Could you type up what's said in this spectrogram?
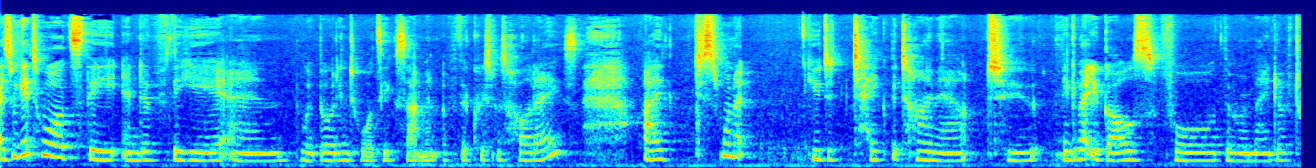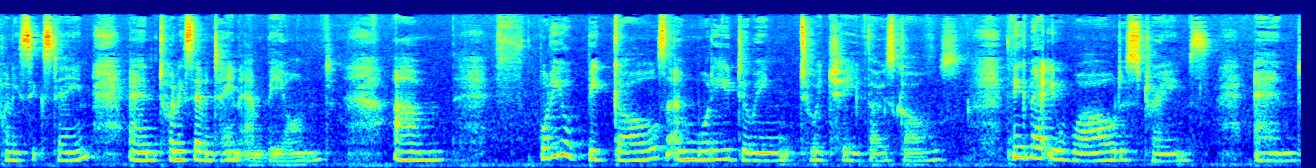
As we get towards the end of the year and we're building towards the excitement of the Christmas holidays, I just want you to take the time out to think about your goals for the remainder of 2016 and 2017 and beyond. Um, what are your big goals and what are you doing to achieve those goals? Think about your wildest dreams and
